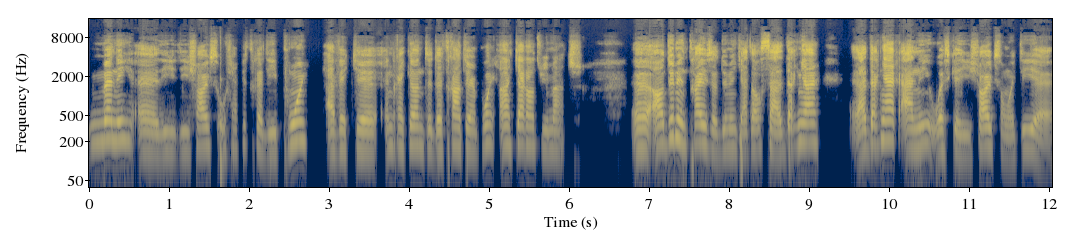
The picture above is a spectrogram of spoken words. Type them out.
mené les, Sharks au chapitre des points avec une récolte de 31 points en 48 matchs. en 2013-2014, c'est la dernière, la dernière année où est-ce que les Sharks ont été,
